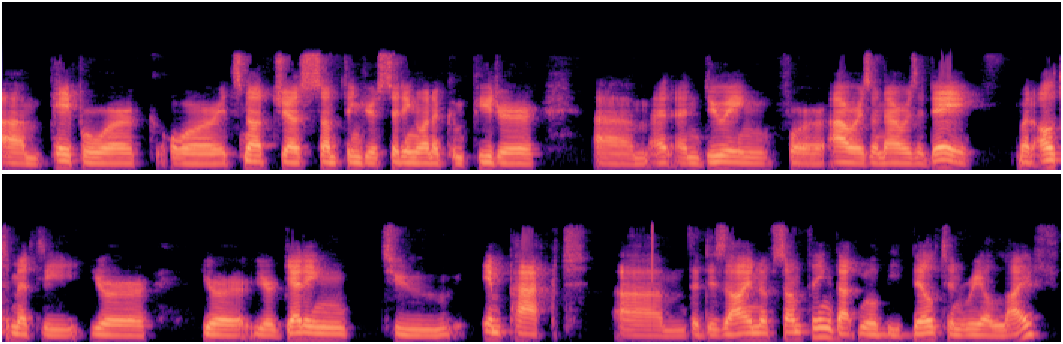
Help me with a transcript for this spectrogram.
um, paperwork or it's not just something you're sitting on a computer um, and, and, doing for hours and hours a day, but ultimately you're you're you're getting to impact um, the design of something that will be built in real life.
